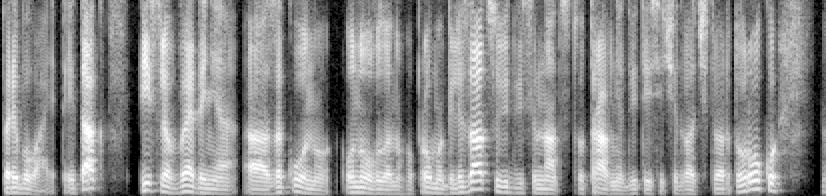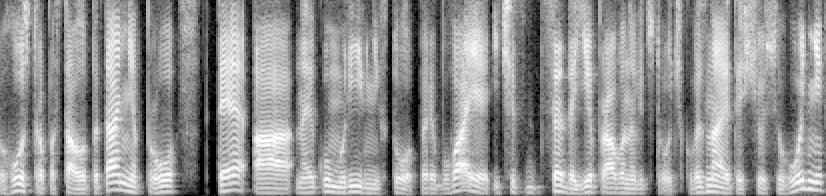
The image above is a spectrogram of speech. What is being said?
перебуваєте. І так, після введення закону оновленого про мобілізацію від 18 травня 2024 року гостро поставили питання про те, а на якому рівні хто перебуває, і чи це дає право на відстрочку. Ви знаєте, що сьогодні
